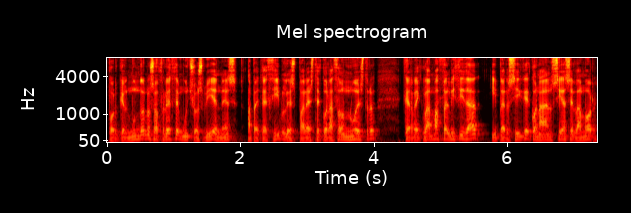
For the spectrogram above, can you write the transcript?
porque el mundo nos ofrece muchos bienes, apetecibles para este corazón nuestro, que reclama felicidad y persigue con ansias el amor.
